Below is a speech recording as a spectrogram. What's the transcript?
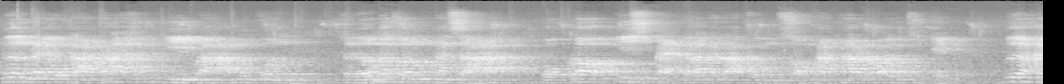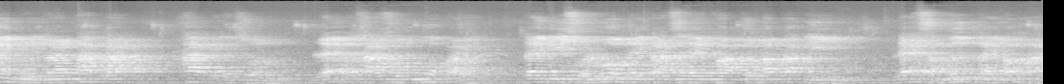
เนื่องในโอกาสพระราชพิธีมหามงคล เฉลิมพระชนมพ รรษา6รอบ 28 กรกฎาคม 2567เพื่อให้หน่วยงานภาครัฐ ภาคเอกชน และประชาชนทั่วไป ได้มีส่วนร่วมในการแสดงความจงรักภักดี และสำนึกในพระมหา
